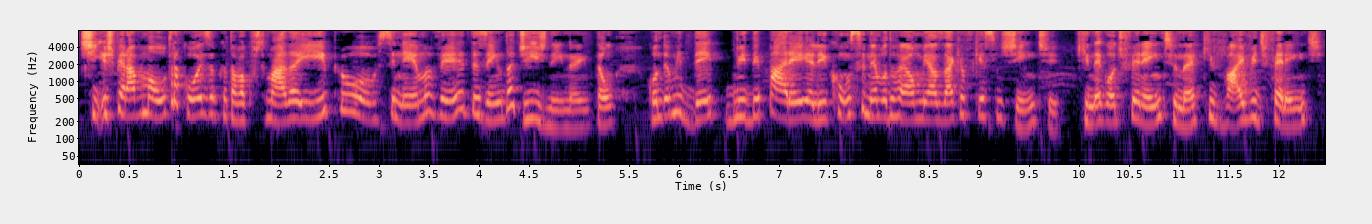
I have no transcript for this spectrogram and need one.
ti- eu esperava uma outra coisa, porque eu tava acostumada a ir pro cinema ver desenho da Disney, né? Então, quando eu me, de, me deparei ali com o cinema do Real Miyazaki, eu fiquei assim, gente, que negócio diferente, né? Que vibe diferente.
